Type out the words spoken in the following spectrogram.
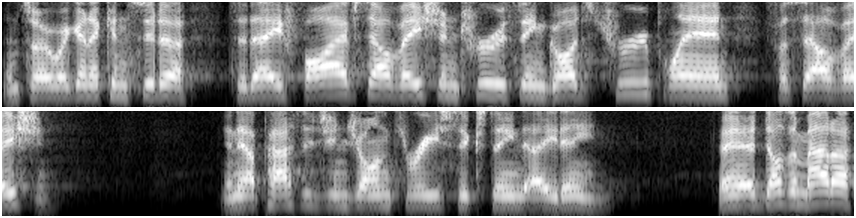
And so we're going to consider today five salvation truths in God's true plan for salvation. In our passage in John 3, 16 to 18. And it doesn't matter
